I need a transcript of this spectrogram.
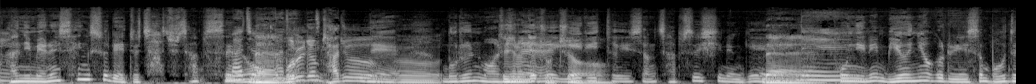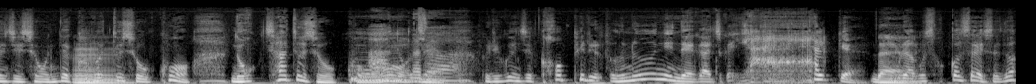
네. 아니면은 생수에도 자주 잡세요. 맞아요. 네, 맞아요. 물을 좀 자주 네. 어, 물은 원래 드시는 게 좋죠. 2리터 이상 잡수시는 게 네. 네. 본인의 면역을 위해서 뭐든지 좋은데 그것도 좋고 녹차도 좋고 음, 아, 네. 녹차. 그리고 이제 커피를 은은히 내가지고 얇게 네. 물하고 섞어서 했어도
